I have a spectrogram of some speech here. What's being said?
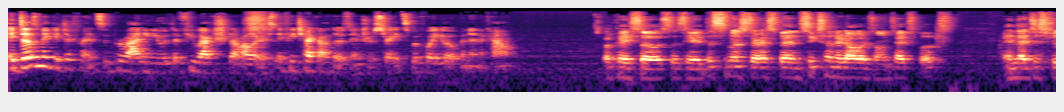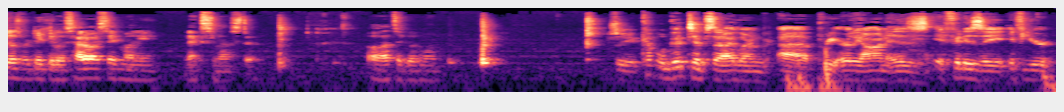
it does make a difference in providing you with a few extra dollars if you check out those interest rates before you open an account. Okay, so it says here, this semester I spend six hundred dollars on textbooks, and that just feels ridiculous. How do I save money next semester? Oh, that's a good one. So a couple good tips that I learned uh, pretty early on is if it is a if your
